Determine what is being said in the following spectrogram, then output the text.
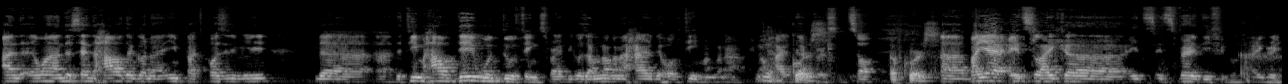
and I want to understand how they're gonna impact positively the uh, the team how they would do things, right? Because I'm not gonna hire the whole team. I'm gonna you know yeah, hire that person. So of course, uh, but yeah, it's like uh, it's it's very difficult. I agree.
